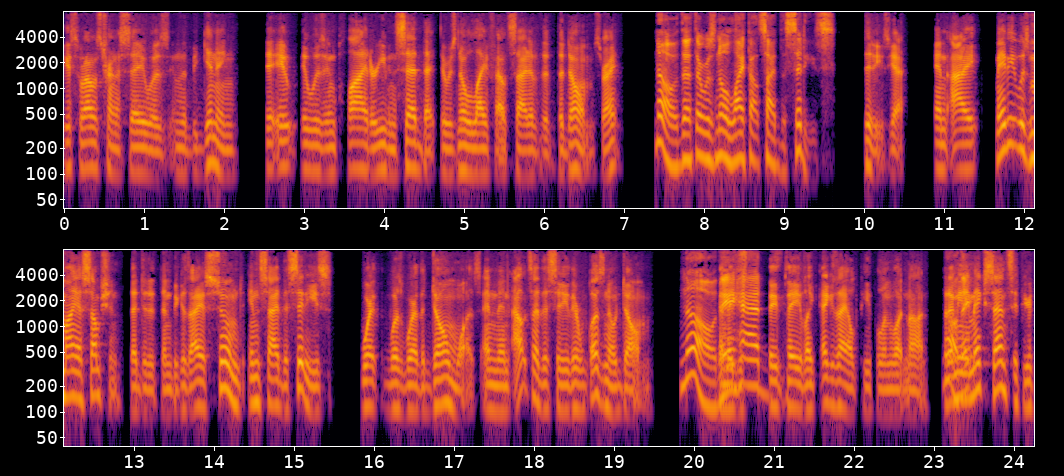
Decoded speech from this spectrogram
guess what I was trying to say was in the beginning, it, it, was implied or even said that there was no life outside of the, the domes, right? no that there was no life outside the cities Cities, yeah. And I maybe it was my assumption that did it then because I assumed inside the cities where was where the dome was, and then outside the city there was no dome. no And they, just- had they they like exiled people and whatnot. But I mean, they- it makes sense if you're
